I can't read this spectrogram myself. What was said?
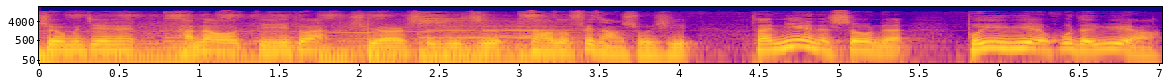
所以，我们今天谈到第一段“学而时习之”，大家都非常熟悉。在念的时候呢，不亦说乎的“说”啊，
